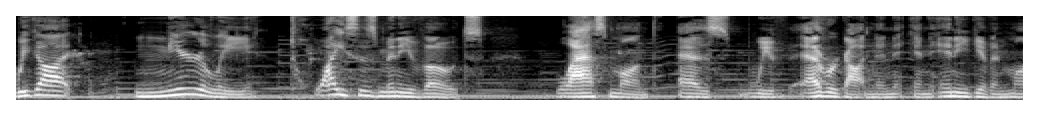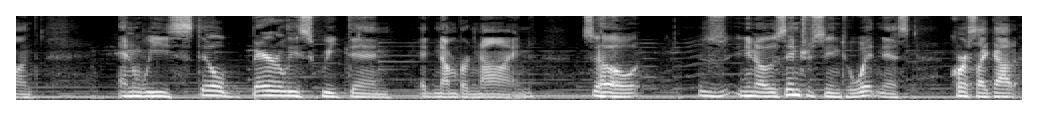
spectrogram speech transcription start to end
We got nearly twice as many votes last month as we've ever gotten in, in any given month, and we still barely squeaked in at number nine. So, you know, it was interesting to witness. Of course, I got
